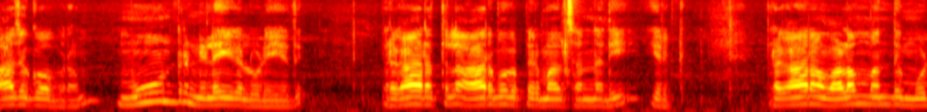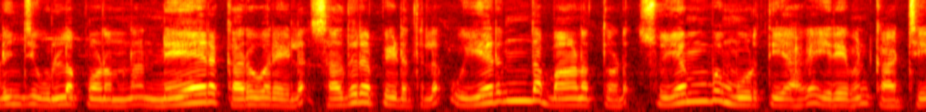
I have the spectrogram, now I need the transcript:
ராஜகோபுரம் மூன்று நிலைகளுடையது. பிரகாரத்தில் ஆறுமுக பெருமாள் சன்னதி இருக்குது பிரகாரம் வளம் வந்து முடிஞ்சு உள்ளே போனோம்னா நேர கருவறையில் சதுர பீடத்தில் உயர்ந்த பானத்தோட சுயம்பு மூர்த்தியாக இறைவன் காட்சி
